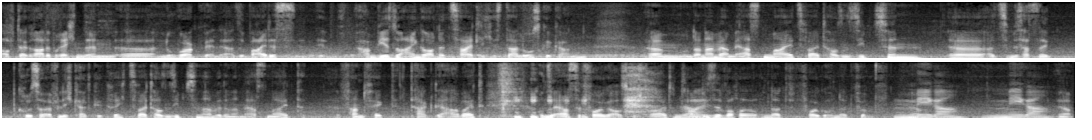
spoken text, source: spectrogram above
auf der gerade brechenden äh, New Work-Welle. Also beides äh, haben wir so eingeordnet, zeitlich ist da losgegangen. Ähm, und dann haben wir am 1. Mai 2017, äh, also zumindest hat es eine größere Öffentlichkeit gekriegt, 2017 haben wir dann am 1. Mai, Fun Fact, Tag der Arbeit, unsere erste Folge ausgestrahlt. Und wir haben diese Woche 100, Folge 105. Mega, ja. mega. Ja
